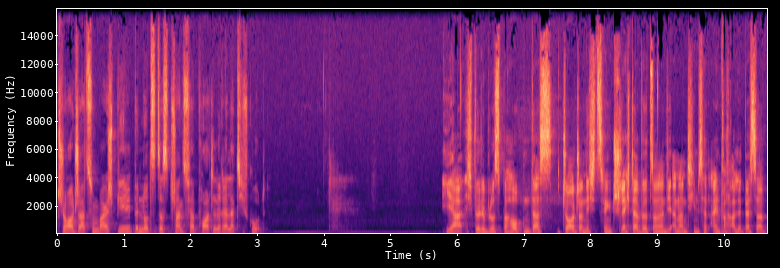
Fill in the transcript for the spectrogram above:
Georgia zum Beispiel benutzt das Transferportal relativ gut. Ja, ich würde bloß behaupten, dass Georgia nicht zwingend schlechter wird, sondern die anderen Teams halt einfach alle besser.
